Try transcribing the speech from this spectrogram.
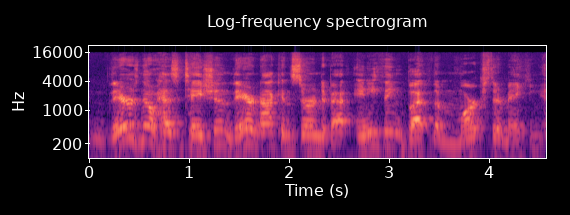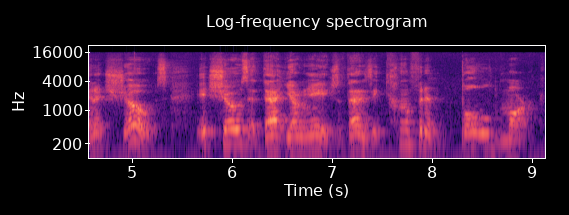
there's no hesitation. They're not concerned about anything but the marks they're making. And it shows. It shows at that young age that that is a confident, bold mark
